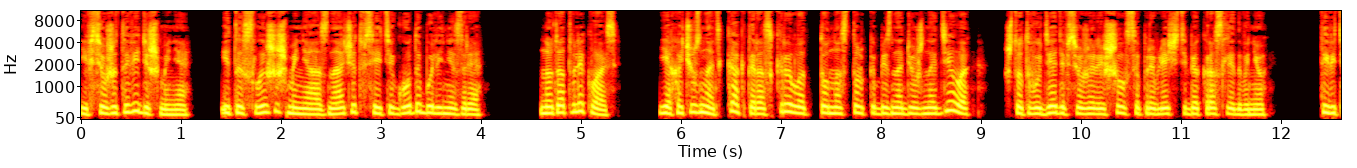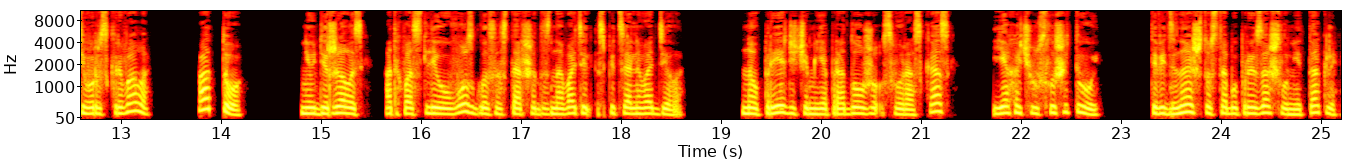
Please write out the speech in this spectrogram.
И все же ты видишь меня, и ты слышишь меня, а значит, все эти годы были не зря. Но ты отвлеклась, я хочу знать, как ты раскрыла то настолько безнадежное дело, что твой дядя все же решился привлечь тебя к расследованию. Ты ведь его раскрывала? А то! Не удержалась от хвастливого возгласа старший дознаватель специального отдела. Но прежде чем я продолжу свой рассказ, я хочу услышать твой. Ты ведь знаешь, что с тобой произошло, не так ли?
